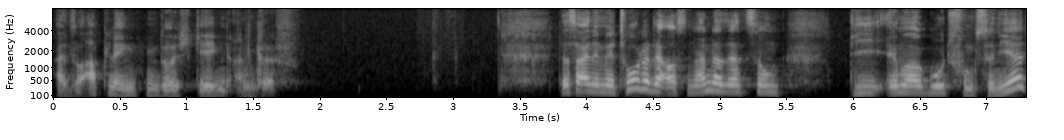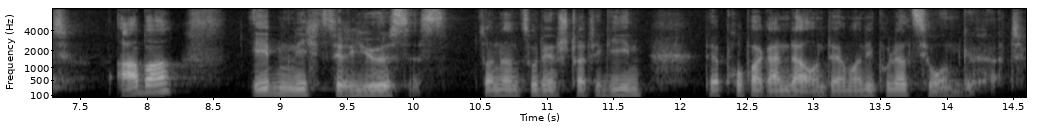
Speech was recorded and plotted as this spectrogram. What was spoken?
Also ablenken durch Gegenangriff. Das ist eine Methode der Auseinandersetzung, die immer gut funktioniert, aber eben nicht seriös ist, sondern zu den Strategien der Propaganda und der Manipulation gehört.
